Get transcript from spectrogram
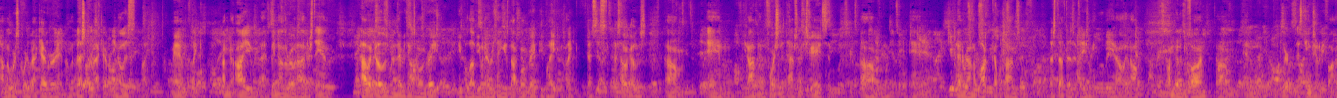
I'm the worst quarterback ever, and I'm the best quarterback ever. You know, it's like, man, like I'm I have been down the road. I understand how it goes when everything's going great. People love you when everything is not going great. People hate you. Like that's just that's how it goes. Um, and you know, I've been fortunate to have some experience and um, and been around the block a couple times, and that stuff doesn't phase me. You know, and I'm I'm gonna be fine. Um, and this team's gonna be fine.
